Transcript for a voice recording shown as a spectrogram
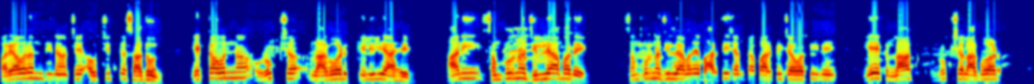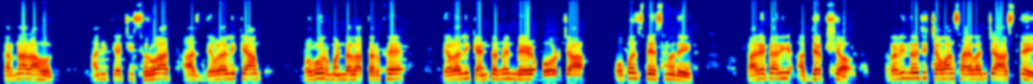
पर्यावरण दिनाचे औचित्य साधून एकावन्न वृक्ष लागवड केलेली आहे. आणि संपूर्ण जिल्ह्यामध्ये संपूर्ण जिल्ह्यामध्ये भारतीय जनता पार्टीच्या वतीने एक लाख वृक्ष लागवड करणार आहोत. आणि त्याची सुरुवात आज देवळाली कॅम्प भगोर मंडळातर्फे देवळाली कॅन्टोन्मेंट बे बोर्डच्या ओपन स्पेसमध्ये. कार्यकारी अध्यक्ष रवींद्रजी चव्हाण साहेबांच्या हस्ते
